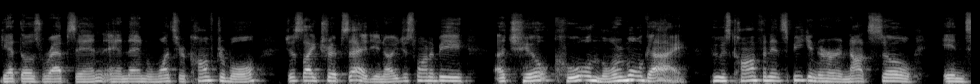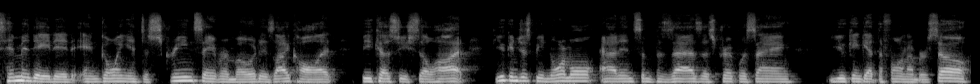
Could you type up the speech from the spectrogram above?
get those reps in. And then once you're comfortable, just like Tripp said, you know, you just want to be a chill, cool, normal guy who's confident speaking to her and not so intimidated and going into screensaver mode, as I call it, because she's so hot. If you can just be normal, add in some pizzazz, as Tripp was saying, you can get the phone number. So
